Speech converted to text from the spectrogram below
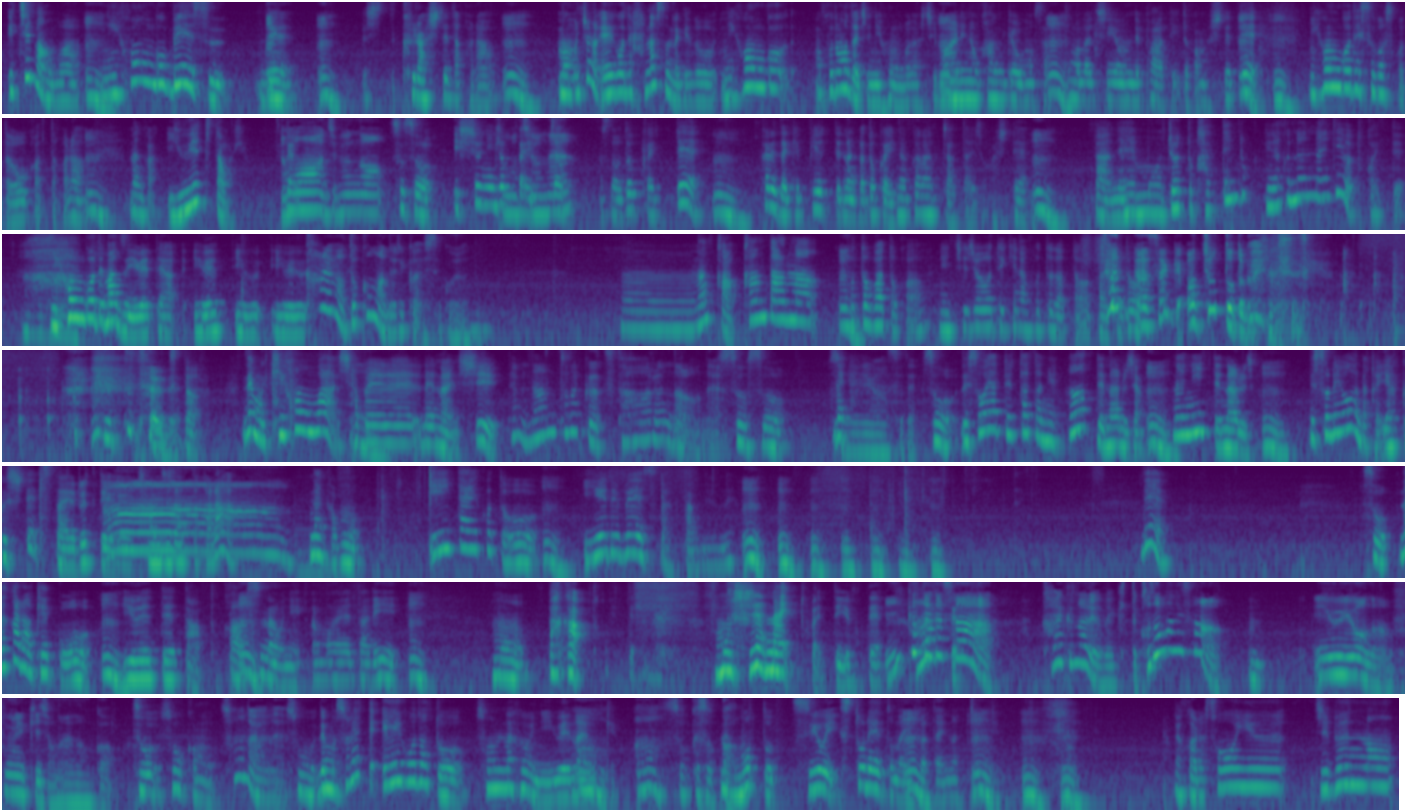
一番はうん。日本語ベースでうん。し暮らしてたから、うんまあ、もちろん英語で話すんだけど日本語まあ子供たち日本語だしうん。周りの環境もさ、うん。友達呼んでパーティーとかもしてて、うん日本語で過ごすことが多かったから、うん。なんか言えてたわけよ。うんああ自分のそうそう。一緒にどっか行っちゃう、ね。そうどっか行ってうん。彼だけピュってなんかどっかいなくなっちゃったりとかしてうん「だねもうちょっと勝手にどっかいなくならないでよ」とか言って 日本語でまず言えて言え言う言う。彼はどこまで理解してくれるの？うーんなんか簡単な言葉とか、日常的なことだったら分かるけど。あ さっき「あちょっと」とか言ってた言ってたよね。でも基本は喋れないし、でもなんとなく伝わるんだろうね。そうそう。そのニュアンスで。そう。でそうやって言った後に「あっ?」ってなるじゃん「うん。何?」ってなるじゃん。うん。でそれをだから訳して伝えるっていう感じだったかららなんかもう言いたいことをうん。言えるベースだったんだよね。うんうんうんうんうんうんでそうだから結構うん。言えてたとか、うん。素直に甘えたりうん「もうバカ!」とか言って「もう知らない!」とか言って言って。言い方がさ可愛くなるよねきっと。子供にさ、うん言うような雰囲気じゃない？なんか。そうそうかも。そうだよね。そう。でもそれって英語だとそんな風に言えないわけ、うん、うん、そっかそっか。もっと強いストレートな言い方になっちゃうん。だよ、うん。うん。だからそういう自分の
